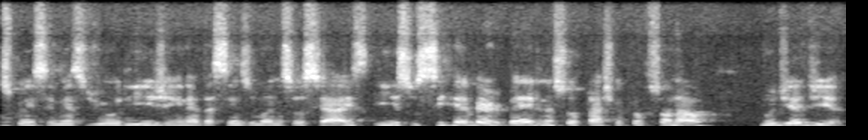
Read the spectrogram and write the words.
os conhecimentos de origem né, das ciências humanas e sociais, e isso se reverbere na sua prática profissional no dia a dia.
